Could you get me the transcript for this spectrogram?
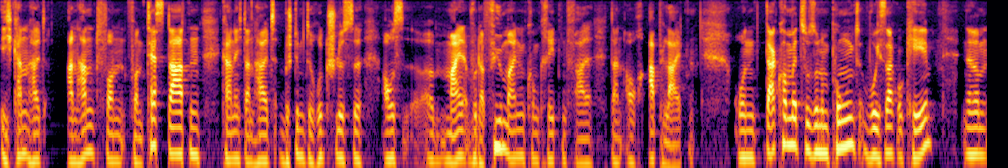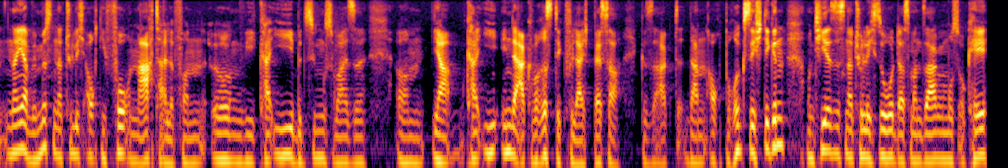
ich kann halt anhand von, von Testdaten kann ich dann halt bestimmte Rückschlüsse aus äh, mein, oder für meinen konkreten Fall dann auch ableiten. Und da kommen wir zu so einem Punkt, wo ich sage, okay, ähm, naja, wir müssen natürlich auch die Vor- und Nachteile von irgendwie KI beziehungsweise ähm, ja, KI in der Aquaristik vielleicht besser gesagt dann auch berücksichtigen. Und hier ist es natürlich so, dass man sagen muss, okay,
